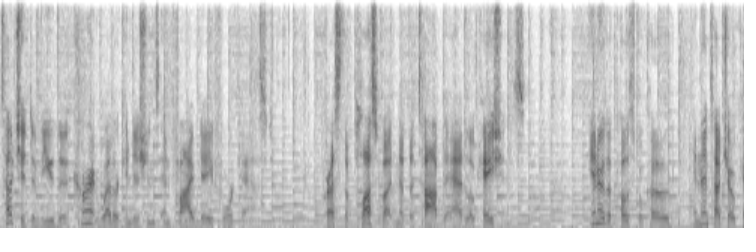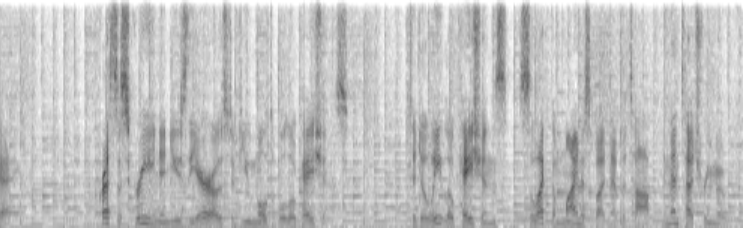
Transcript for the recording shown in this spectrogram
Touch it to view the current weather conditions and 5-day forecast. Press the plus button at the top to add locations. Enter the postal code and then touch OK. Press the screen and use the arrows to view multiple locations. To delete locations, select the minus button at the top and then touch Remove.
